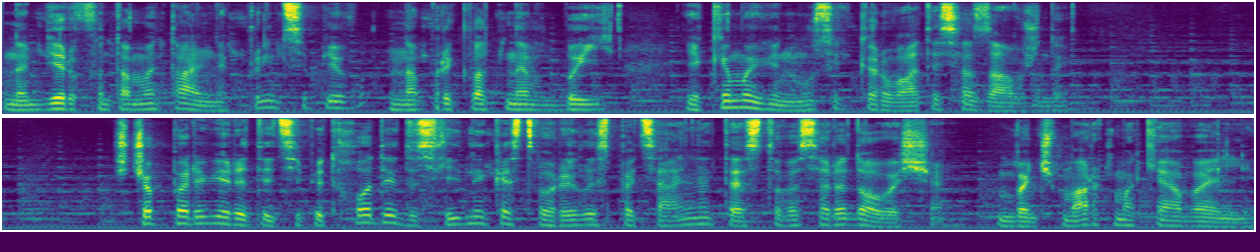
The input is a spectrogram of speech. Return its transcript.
набір фундаментальних принципів, наприклад, не вбий, якими він мусить керуватися завжди. Щоб перевірити ці підходи, дослідники створили спеціальне тестове середовище бенчмарк Макіавеллі.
